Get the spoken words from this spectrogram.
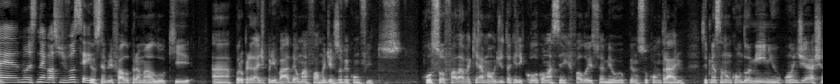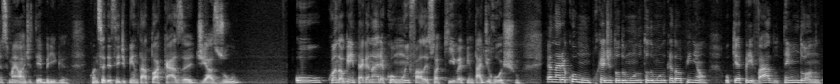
é, nos negócios de vocês. eu sempre falo pra Malu que a propriedade privada é uma forma de resolver conflitos. Rousseau falava que é maldito aquele que colocou uma cerca e falou isso é meu. Eu penso o contrário. Você pensa num condomínio onde é a chance maior de ter briga. Quando você decide pintar a tua casa de azul, ou quando alguém pega na área comum e fala isso aqui vai pintar de roxo. É na área comum, porque é de todo mundo, todo mundo quer dar opinião. O que é privado tem um dono.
